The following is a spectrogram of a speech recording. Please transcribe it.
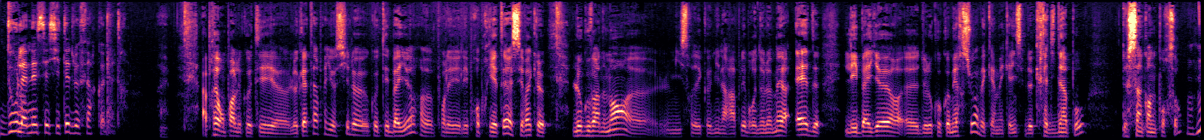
d'où la nécessité de le faire connaître. Après, on parle du côté euh, locataire, après il y a aussi le côté bailleur euh, pour les, propriétaires. Et c'est vrai que le, gouvernement, euh, le ministre de l'économie l'a rappelé, Bruno Le Maire, aide les bailleurs de locaux commerciaux avec un mécanisme de crédit d'impôt de 50%, mhm.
